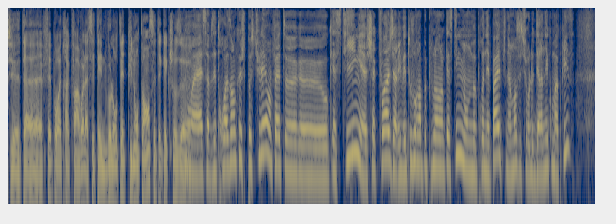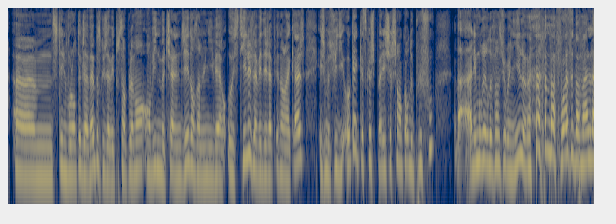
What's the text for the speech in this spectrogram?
tu as fait pour être. Enfin voilà, c'était une volonté depuis longtemps. C'était quelque chose. euh, Ouais, ça faisait trois ans que je postulais en fait euh, euh, au casting et à chaque fois j'arrivais toujours un peu plus loin dans le casting mais on ne me prenait pas et finalement c'est sur le dernier qu'on m'a prise. Euh, C'était une volonté que j'avais parce que j'avais tout simplement envie de me challenger dans un univers hostile. Je l'avais déjà fait dans la cage et je me suis dit ok qu'est-ce que je peux aller chercher encore de plus fou? Bah, Aller mourir de faim sur une île, ma foi c'est pas mal.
